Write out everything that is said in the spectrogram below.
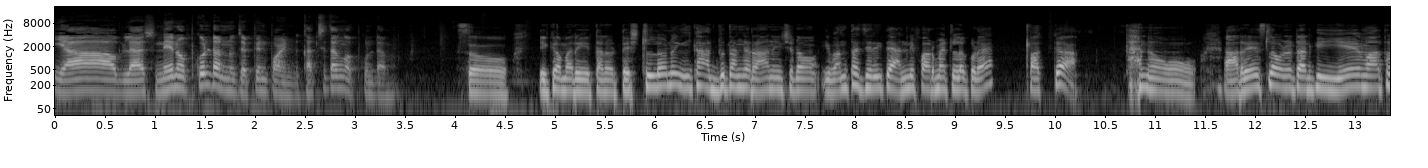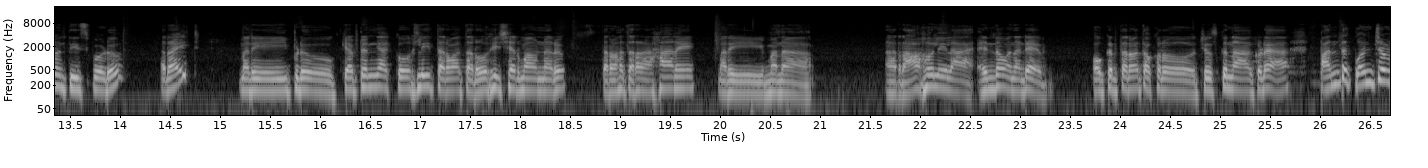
యా అభిలాష్ నేను ఒప్పుకుంటాను నువ్వు చెప్పిన పాయింట్. ఖచ్చితంగా ఒప్పుకుంటాను. సో ఇక మరి తను టెస్ట్లోనూ ఇంకా అద్భుతంగా రాణించడం ఇవంతా జరిగితే అన్ని ఫార్మాట్లలో కూడా పక్క తను ఆ రేస్లో ఉండటానికి ఏ మాత్రం తీసిపోడు. రైట్? మరి ఇప్పుడు కెప్టెన్గా కోహ్లీ తర్వాత రోహిత్ శర్మ ఉన్నారు. తర్వాత రహానే మరి మన రాహుల్ ఇలా ఎంతో మంది అంటే ఒకరి తర్వాత ఒకరు చూసుకున్నా కూడా పంత్ కొంచెం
